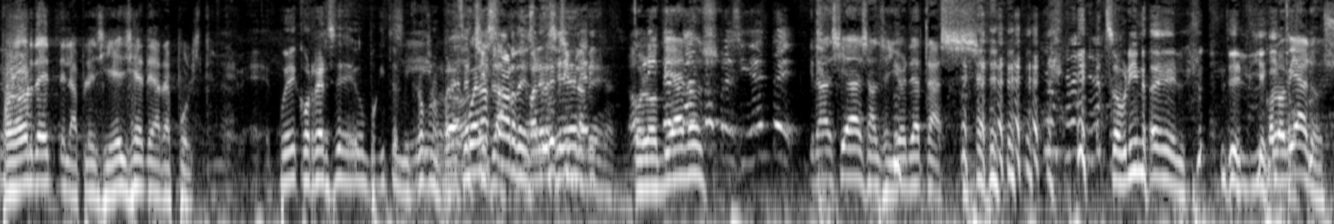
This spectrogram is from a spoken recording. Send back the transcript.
por orden de la presidencia de la República. Puede correrse un poquito el micrófono. parece Buenas chifla- tardes, parece presidente. Colombianos, gracias al señor de atrás. Sobrino del, del viejito. Colombianos,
